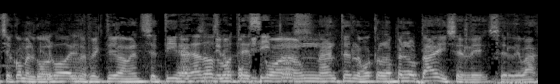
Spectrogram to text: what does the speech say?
Se come el gol, efectivamente, se tira, Le da se dos tira un poquito botecitos. a un antes, le bota la pelota y se le, se le va.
